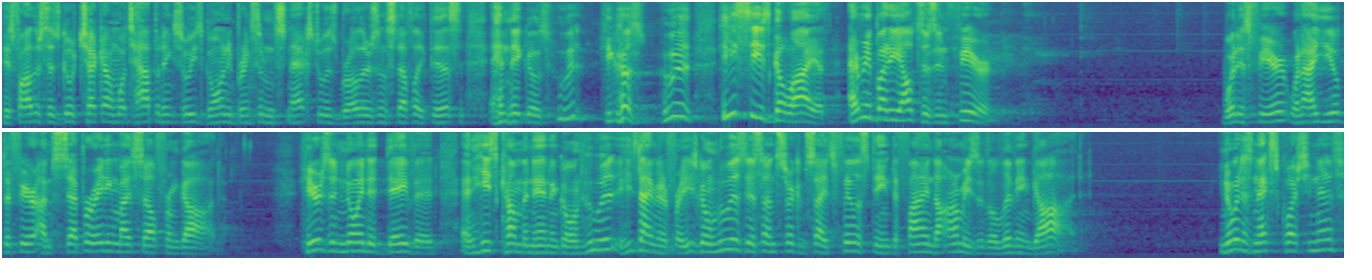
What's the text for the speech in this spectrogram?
his father says, Go check on what's happening. So he's going, he brings some snacks to his brothers and stuff like this. And they goes, Who? He goes, Who? He sees Goliath. Everybody else is in fear. What is fear? When I yield to fear, I'm separating myself from God. Here's anointed David, and he's coming in and going, Who is, he's not even afraid. He's going, Who is this uncircumcised Philistine defying the armies of the living God? You know what his next question is?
